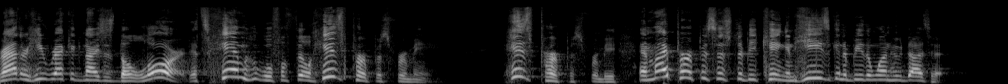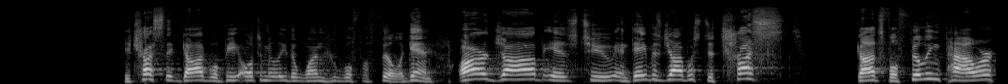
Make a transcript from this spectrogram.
Rather, he recognizes the Lord. It's him who will fulfill his purpose for me. His purpose for me. And my purpose is to be king, and he's going to be the one who does it. He trusts that God will be ultimately the one who will fulfill. Again, our job is to, and David's job was to trust God's fulfilling power,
